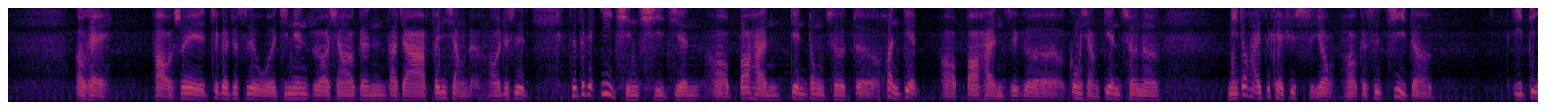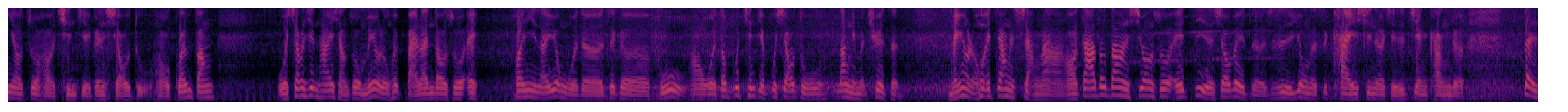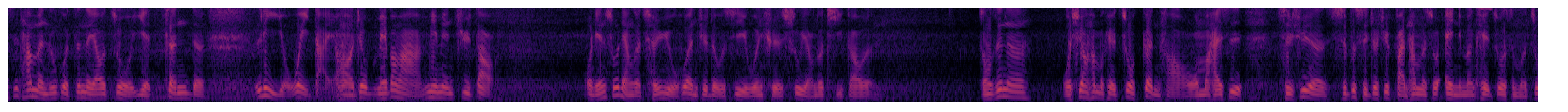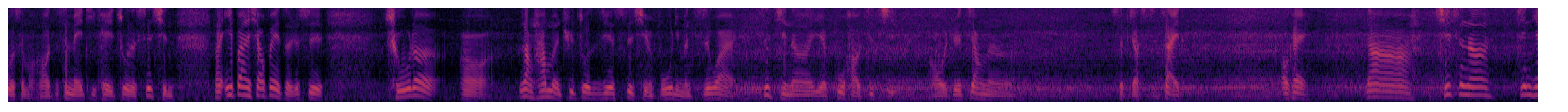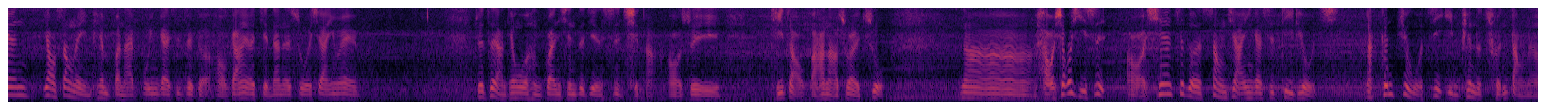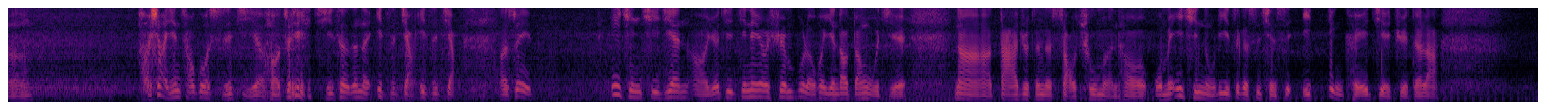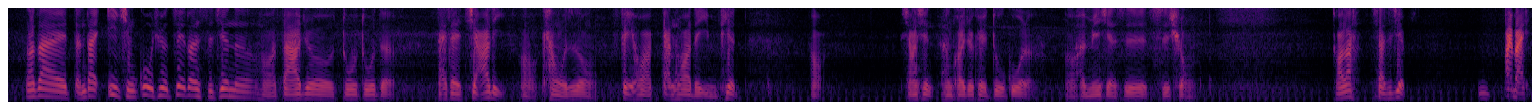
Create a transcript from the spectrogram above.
OK。好，所以这个就是我今天主要想要跟大家分享的哦，就是在这个疫情期间哦，包含电动车的换电哦，包含这个共享电车呢，你都还是可以去使用哦。可是记得一定要做好清洁跟消毒哦。官方我相信他也想做，没有人会摆烂到说，哎，欢迎来用我的这个服务啊，我都不清洁不消毒，让你们确诊，没有人会这样想啦哦。大家都当然希望说，哎，自己的消费者就是用的是开心而且是健康的。但是他们如果真的要做，也真的力有未逮哦，就没办法面面俱到。我连说两个成语，我忽然觉得我自己文学素养都提高了。总之呢，我希望他们可以做更好。我们还是持续的时不时就去烦他们说：“哎，你们可以做什么做什么哦，这是媒体可以做的事情。”那一般消费者就是除了哦让他们去做这些事情服务你们之外，自己呢也顾好自己哦。我觉得这样呢是比较实在的。OK。那其实呢，今天要上的影片本来不应该是这个，好，刚刚有简单的说一下，因为就这两天我很关心这件事情啊，哦，所以提早把它拿出来做。那好消息是哦，现在这个上架应该是第六集。那根据我自己影片的存档呢，好像已经超过十集了哈。最近骑车真的一直讲一直讲啊，所以疫情期间啊，尤其今天又宣布了会延到端午节，那大家就真的少出门哈。我们一起努力，这个事情是一定可以解决的啦。那在等待疫情过去的这段时间呢，哈，大家就多多的待在家里哦，看我这种废话干话的影片。好相信很快就可以度过了哦，很明显是词穷。好了，下次见，拜拜。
